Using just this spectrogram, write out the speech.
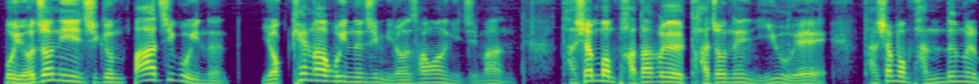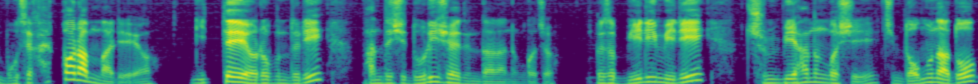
뭐 여전히 지금 빠지고 있는 역행하고 있는 지금 이런 상황이지만 다시 한번 바닥을 다져낸 이후에 다시 한번 반등을 모색할 거란 말이에요. 이때 여러분들이 반드시 노리셔야 된다는 거죠. 그래서 미리미리 준비하는 것이 지금 너무나도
